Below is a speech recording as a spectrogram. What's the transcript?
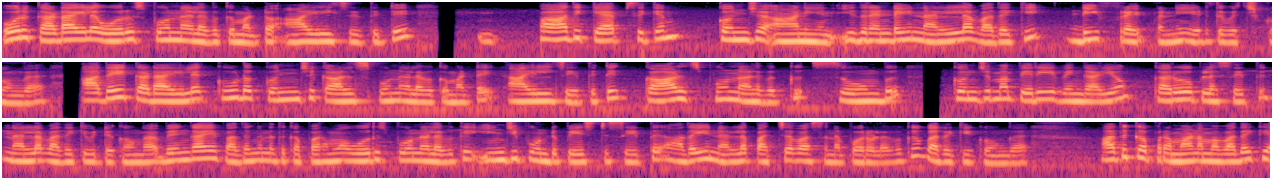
ஒரு கடாயில் ஒரு ஸ்பூன் அளவுக்கு மட்டும் ஆயில் சேர்த்துட்டு பாதி கேப்சிகம் கொஞ்சம் ஆனியன் இது ரெண்டையும் நல்லா வதக்கி டீப் ஃப்ரை பண்ணி எடுத்து வச்சுக்கோங்க. அதே கடாயில் கூட கொஞ்சம் கால் ஸ்பூன் அளவுக்கு மட்டும் ஆயில் சேர்த்துட்டு கால் ஸ்பூன் அளவுக்கு சோம்பு கொஞ்சமாக பெரிய வெங்காயம் கருவேப்பிலை சேர்த்து நல்லா வதக்கி விட்டுக்கோங்க. வெங்காயம் வதங்கினதுக்கப்புறமா ஒரு ஸ்பூன் அளவுக்கு இஞ்சி பூண்டு பேஸ்ட்டு சேர்த்து அதையும் நல்லா பச்சை வாசனை போகிற அளவுக்கு வதக்கிக்கோங்க. அதுக்கப்புறமா நம்ம வதக்கி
